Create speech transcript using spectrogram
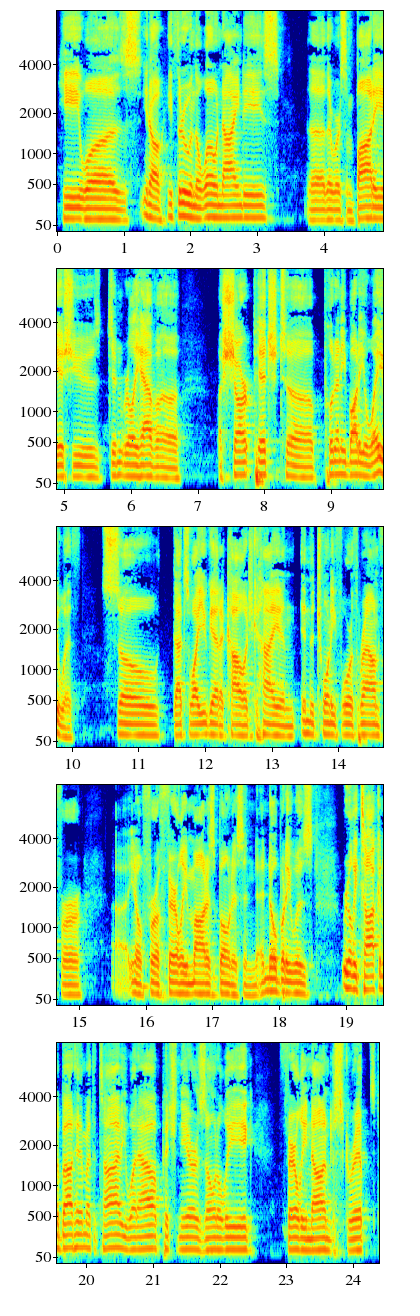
He was, you know, he threw in the low 90s. Uh, there were some body issues. Didn't really have a a sharp pitch to put anybody away with. So that's why you get a college guy in in the 24th round for, uh, you know, for a fairly modest bonus, and and nobody was really talking about him at the time. He went out, pitched in the Arizona League, fairly nondescript.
